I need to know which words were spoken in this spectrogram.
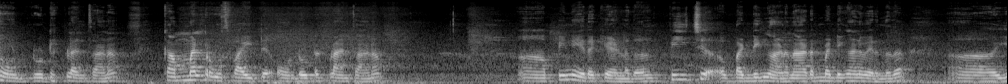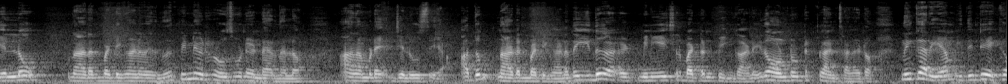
own rooted plants ആണ്. കമ്മൽ rose white own rooted plants ആണ്. പിന്നെ ഏതൊക്കെയാണുള്ളത്? പീച്ച് ബഡ്ഡിംഗ് ആണ് നാടൻ ബഡ്ഡിംഗ് ആണ് വരുന്നത്. യെല്ലോ നാടൻ ബഡ്ഡിംഗ് ആണ് വരുന്നത്. പിന്നെ ഒരു റോസ് കൂടെ ഉണ്ടായിരുന്നല്ലോ ആ നമ്മുടെ ജലൂസിയ. അതും നാടൻ ബഡ്ഡിംഗ് ആണ്. ദേ ഇത് മിനിയേച്ചർ ബട്ടൺ പിങ്ക് ആണ്. ഇത് ഓൺ റൂട്ടഡ് പ്ലാന്റ്സ് ആണ് കേട്ടോ. നിങ്ങൾക്കറിയാം ഇതിന്റെയൊക്കെ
